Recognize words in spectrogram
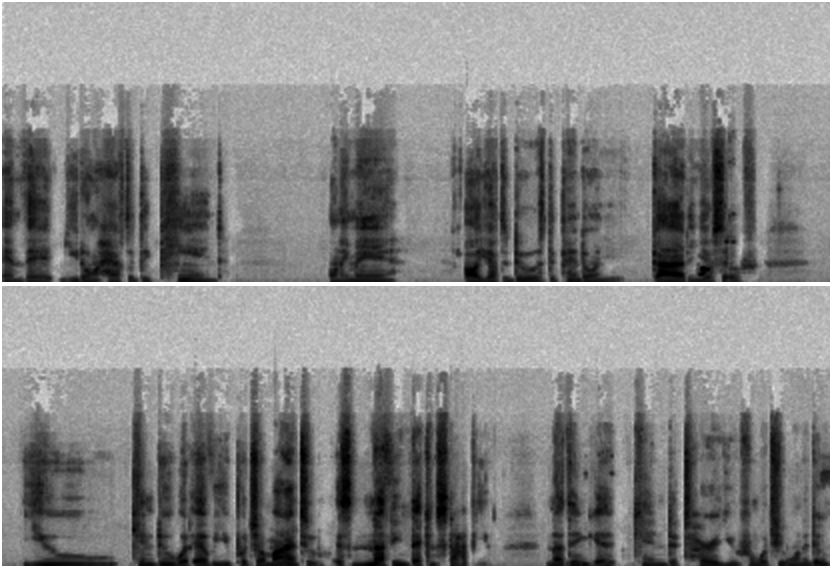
and that you don't have to depend on a man. All you have to do is depend on God and yourself. You can do whatever you put your mind to. It's nothing that can stop you. Nothing Mm-hmm. that can deter you from what you want to do.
